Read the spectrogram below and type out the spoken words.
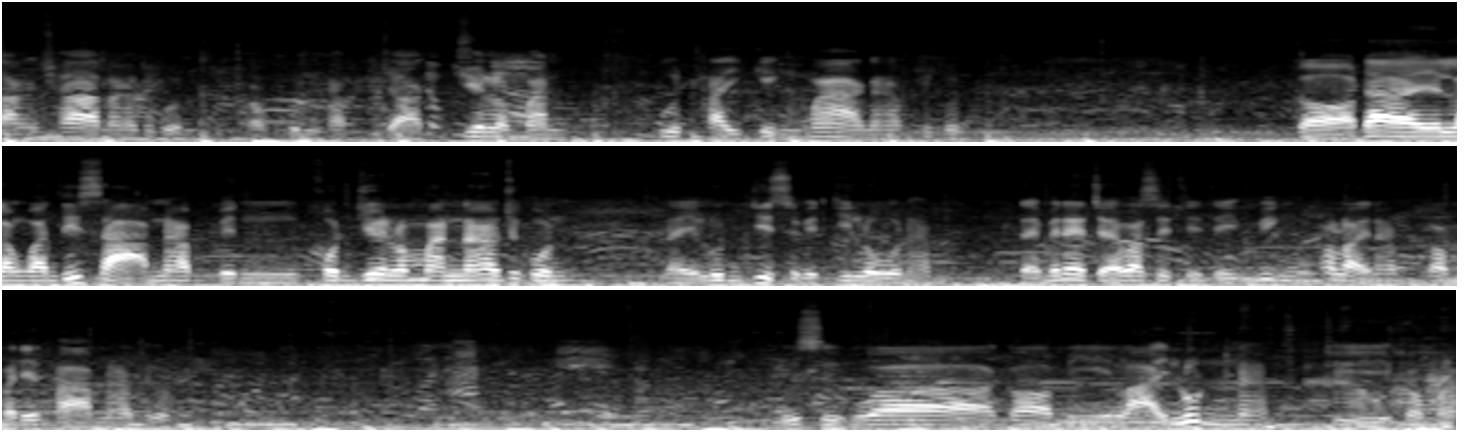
ต่างชาตินะครับทุกคน ขอบคุณครับ จากเยอรมันพูดไทยเก่งมากนะครับทุกคน ก็ได้รางวัลที่ 3 นะครับ เป็นคนเยอรมันนะครับทุกคน ในรุ่น 21 กิโลนะครับ แต่ไม่แน่ใจว่าสถิติวิ่งเท่าไหร่นะครับ ก็ไม่ได้ถามนะครับทุกคนลุยรู้สึกว่าก็มีหลายรุ่นนะครับที่เข้ามา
